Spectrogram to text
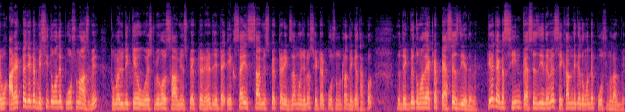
এবং আরেকটা যেটা বেশি তোমাদের প্রশ্ন আসবে, তোমরা যদি কেউ ওয়েস্ট বেঙ্গল সাব ইন্সপেক্টরের যেটা এক্সাইজ সাব ইন্সপেক্টর এক্সাম হয়েছিল, সেটার প্রশ্নটা দেখে থাকো। তো দেখবে তোমাদের একটা প্যাসেজ দিয়ে দেবে। ঠিক আছে? একটা সিন প্যাসেজ দিয়ে দেবে, সেখান থেকে তোমাদের প্রশ্ন থাকবে।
